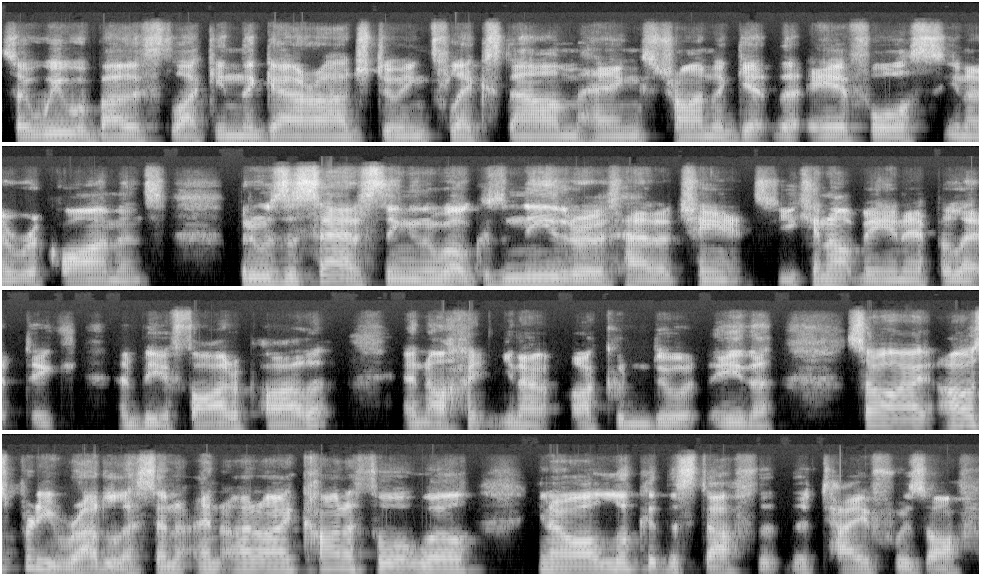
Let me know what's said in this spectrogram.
So we were both like in the garage doing flexed arm hangs, trying to get the Air Force you know requirements. But it was the saddest thing in the world because neither of us had a chance. You cannot be an epileptic and be a fighter pilot, and I you know I couldn't do it either. So I, I was pretty rudderless, and and, and I kind of thought, well, you know, I'll look at the stuff stuff that the TAFE was off-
